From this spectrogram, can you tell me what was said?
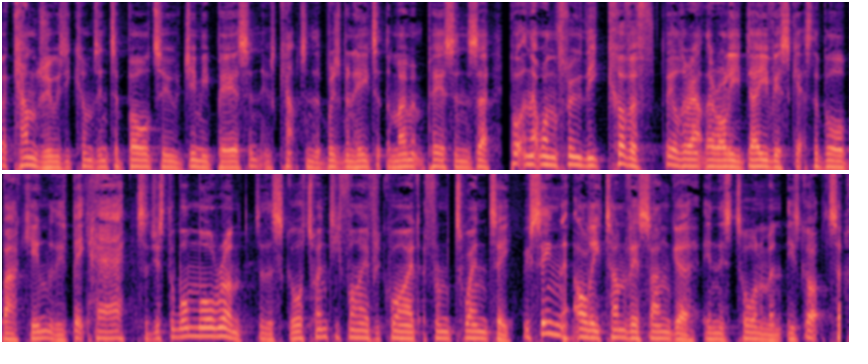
McAndrew as he comes into bowl to Jimmy Peirson, who's captain of the Brisbane Heat at the moment. Peirson's uh, putting that one through the cover fielder out there. Ollie Davis gets the ball back in with his big hair. So just the one more run to the score. 25 required from 20. We've seen Ollie Tanvir Sangha in this tournament. He's got, uh,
